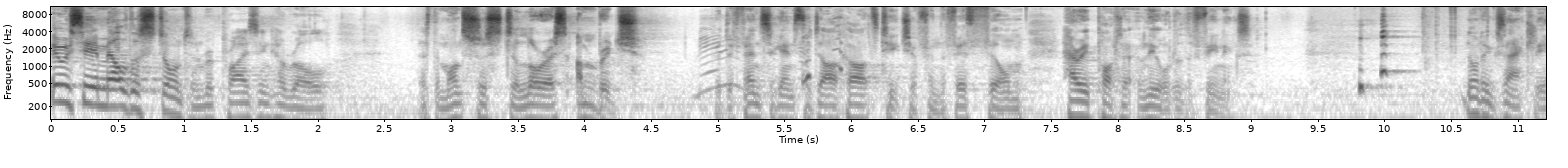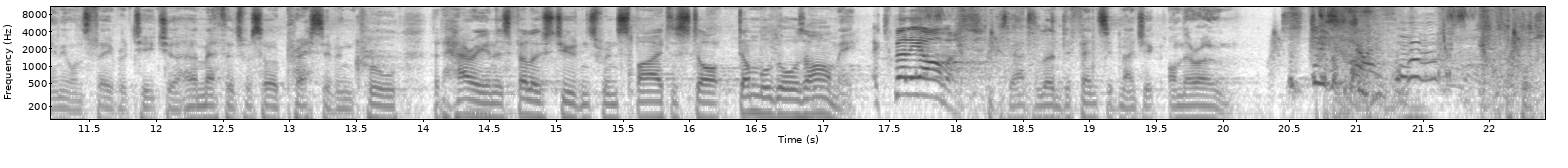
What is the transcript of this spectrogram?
Here we see Imelda Staunton reprising her role as the monstrous Dolores Umbridge, the Defense Against the Dark Arts teacher from the fifth film, Harry Potter and the Order of the Phoenix. Not exactly anyone's favourite teacher, her methods were so oppressive and cruel that Harry and his fellow students were inspired to start Dumbledore's army Expelliarmus! because they had to learn defensive magic on their own. Of course,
